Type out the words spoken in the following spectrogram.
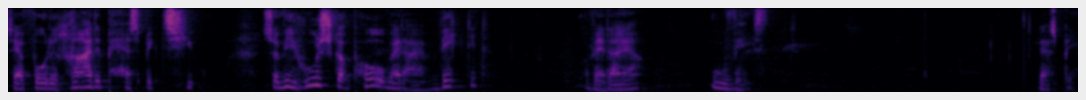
til at få det rette perspektiv. Så vi husker på, hvad der er vigtigt, og hvad der er uvæsentligt. Lad os bede.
